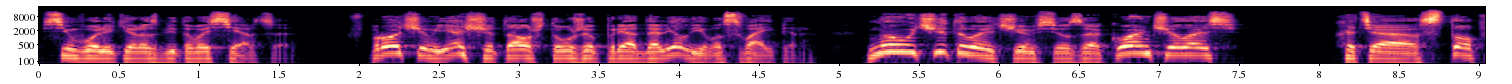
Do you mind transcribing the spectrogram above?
символики разбитого сердца. Впрочем, я считал, что уже преодолел его свайпер. Но учитывая, чем все закончилось... Хотя, стоп,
